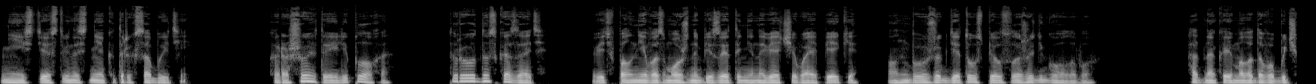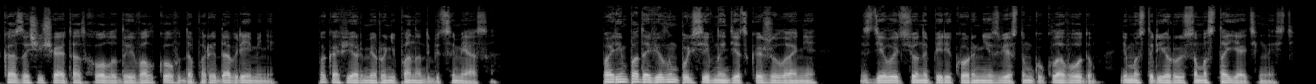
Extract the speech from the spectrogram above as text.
неестественность некоторых событий. Хорошо это или плохо? Трудно сказать, ведь вполне возможно, без этой ненавязчивой опеки он бы уже где-то успел сложить голову. Однако и молодого бычка защищают от холода и волков до поры до времени, пока фермеру не понадобится мясо. Парень подавил импульсивное детское желание сделать все наперекор неизвестным кукловодам, демонстрируя самостоятельность.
